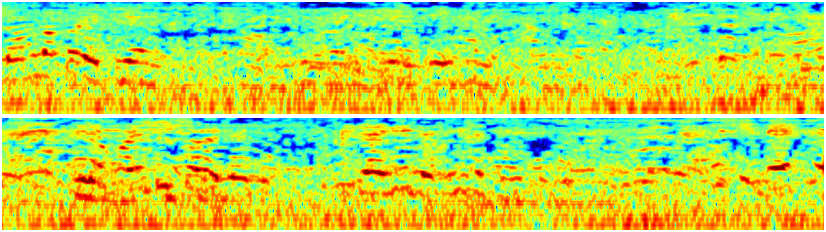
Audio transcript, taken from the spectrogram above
লম্বা করে দিয়ে এটা করে ঠিক করে দেবো জায়গায় খুশি দেখতে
